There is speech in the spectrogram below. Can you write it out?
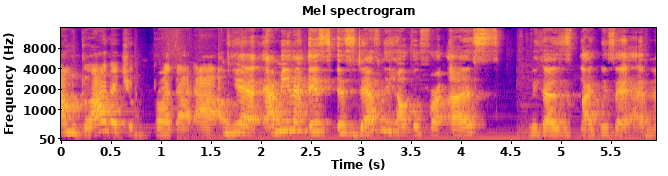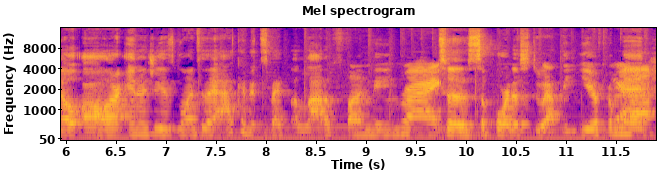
I'm glad that you brought that out. Yeah, I mean, it's it's definitely helpful for us because, like we said, I know all our energy is going to that. I can expect a lot of funding Right. to support us throughout the year from Yeah. that,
